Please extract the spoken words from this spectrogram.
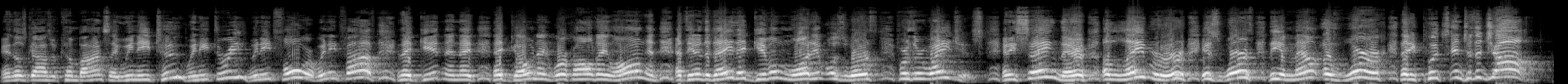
and those guys would come by and say, we need two, we need three, we need four, we need five. And they'd get, and they'd, they'd go and they'd work all day long, and at the end of the day, they'd give them what it was worth for their wages. And he's saying there, a laborer is worth the amount of work that he puts into the job.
